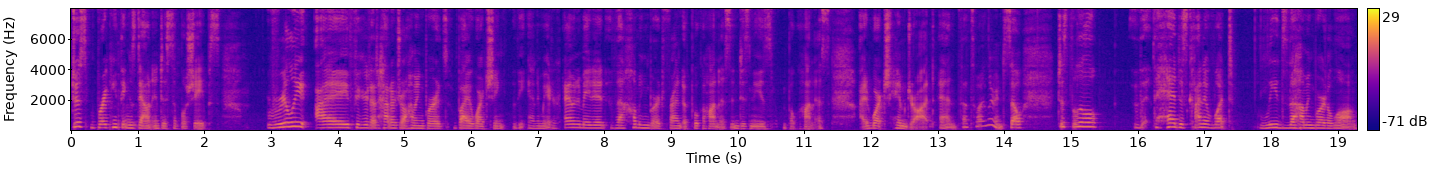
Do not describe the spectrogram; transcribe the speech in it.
Just breaking things down into simple shapes really I figured out how to draw hummingbirds by watching the animator animated the hummingbird friend of Pocahontas in Disney's Pocahontas. I'd watch him draw it and that's how I learned. So just the little, the, the head is kind of what leads the hummingbird along.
